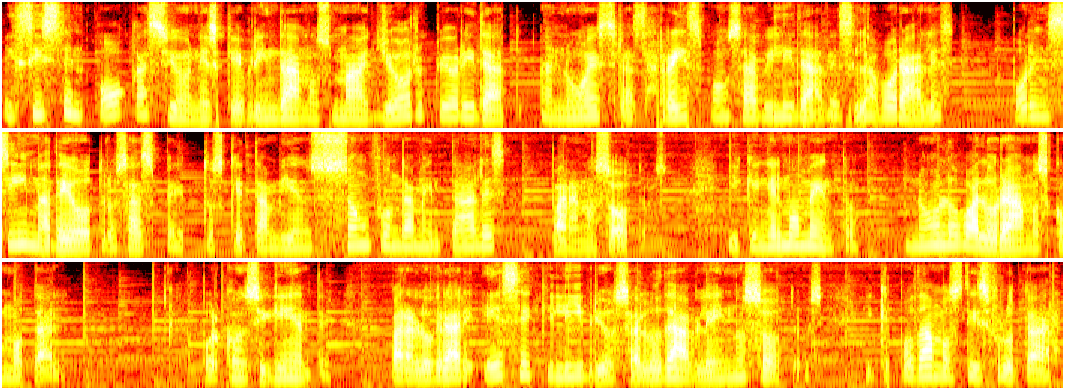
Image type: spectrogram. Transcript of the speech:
existen ocasiones que brindamos mayor prioridad a nuestras responsabilidades laborales por encima de otros aspectos que también son fundamentales para nosotros y que en el momento no lo valoramos como tal. Por consiguiente, para lograr ese equilibrio saludable en nosotros y que podamos disfrutar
